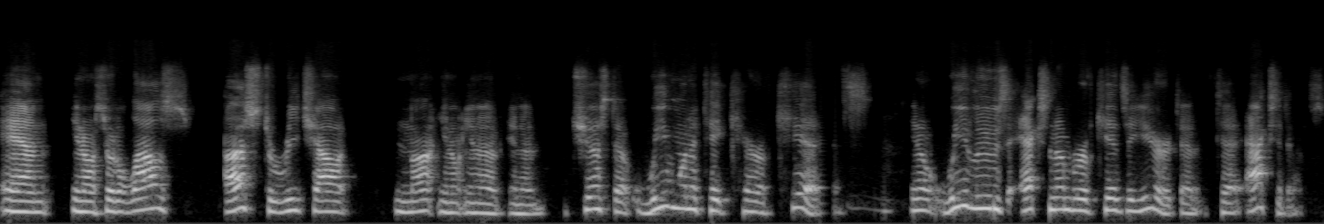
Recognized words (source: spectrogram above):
and, you know, so it allows us to reach out, not, you know, in a, in a, just a, we want to take care of kids. You know, we lose X number of kids a year to, to accidents.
